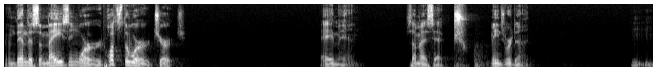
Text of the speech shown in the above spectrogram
And then this amazing word. What's the word, church? Amen. Somebody said, means we're done. Mm-mm.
